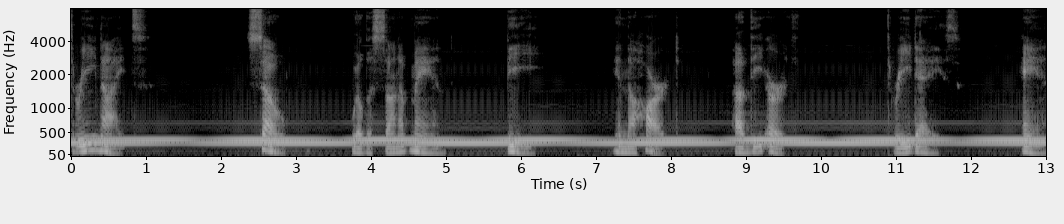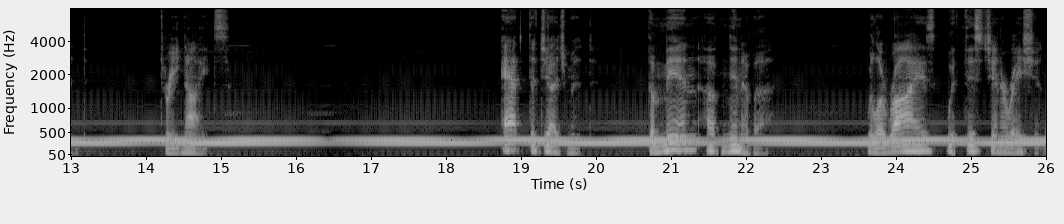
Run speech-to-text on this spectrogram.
three nights, so will the Son of Man be in the heart of the earth three days and three nights. At the judgment, the men of Nineveh will arise with this generation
